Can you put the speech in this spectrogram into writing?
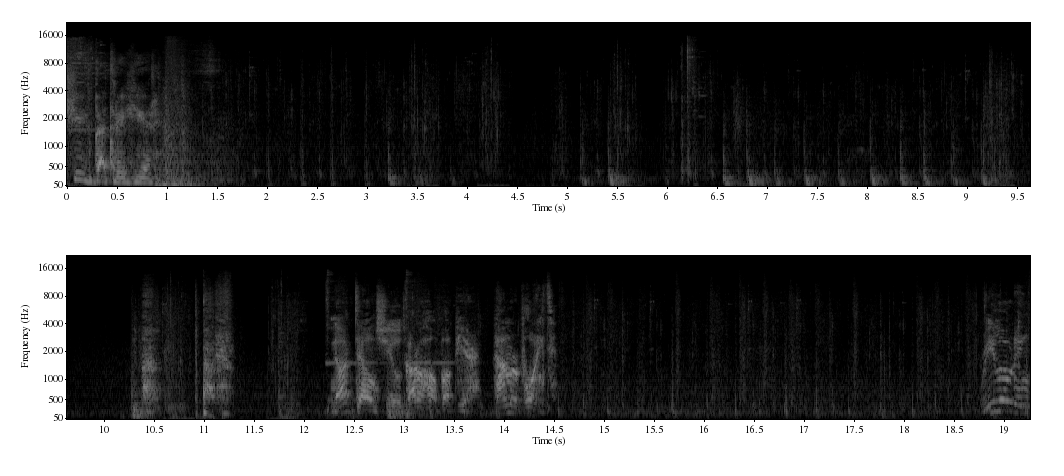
Shield battery here. Knockdown shield. Gotta hop up here. Hammer point. Reloading.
